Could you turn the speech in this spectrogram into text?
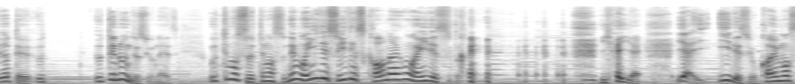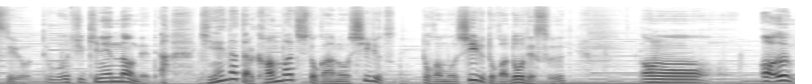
だって売ってるんですよね。売ってます、売ってます。でもいいです、いいです。買わない方がいいです。とか いやいや、いや、いいですよ。買いますよ。うち記念なんで。あ、記念だったら缶バッジとか、あの、シールとかも、シールとかどうです？あのあ、う、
